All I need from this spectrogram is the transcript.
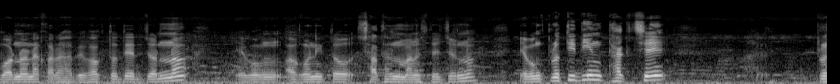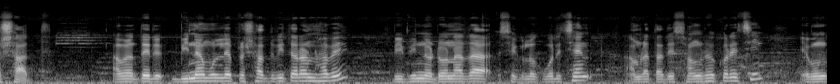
বর্ণনা করা হবে ভক্তদের জন্য এবং অগণিত সাধারণ মানুষদের জন্য। এবং প্রতিদিন থাকছে প্রসাদ। আমাদের বিনামূল্যে প্রসাদ বিতরণ হবে। বিভিন্ন ডোনাররা সেগুলো করেছেন, আমরা তাদের সংগ্রহ করেছি এবং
